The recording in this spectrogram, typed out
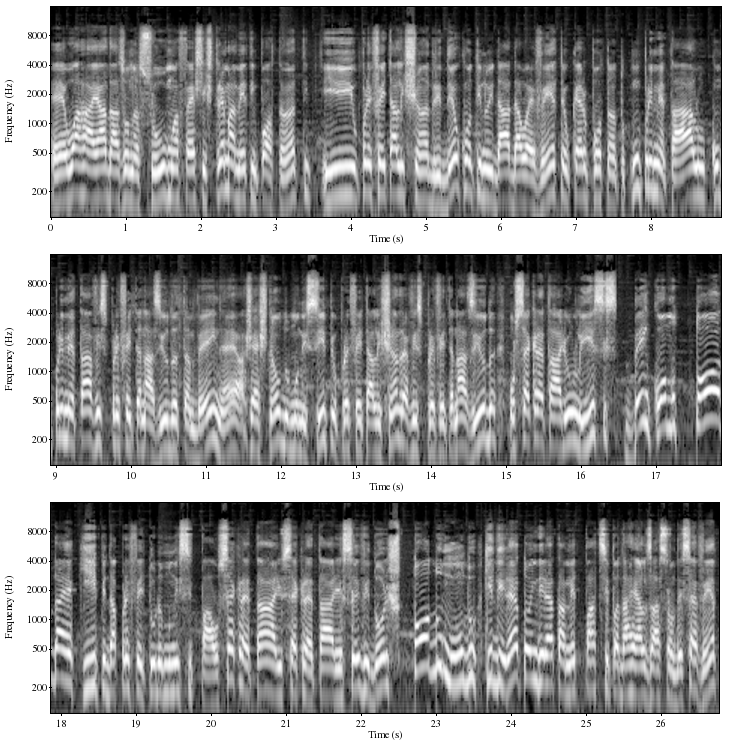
é, o Arraiá da Zona Sul, uma festa extremamente importante. E o prefeito Alexandre deu continuidade ao evento. Eu quero, portanto, cumprimentá-lo, cumprimentar a vice-prefeita Nazilda também, né? A gestão do município, o prefeito Alexandre, a vice-prefeita Nazilda, o secretário Ulisses, bem como toda a equipe da Prefeitura Municipal, secretários, secretárias, servidores, todo mundo que direto ou indiretamente participa da realização desse evento.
